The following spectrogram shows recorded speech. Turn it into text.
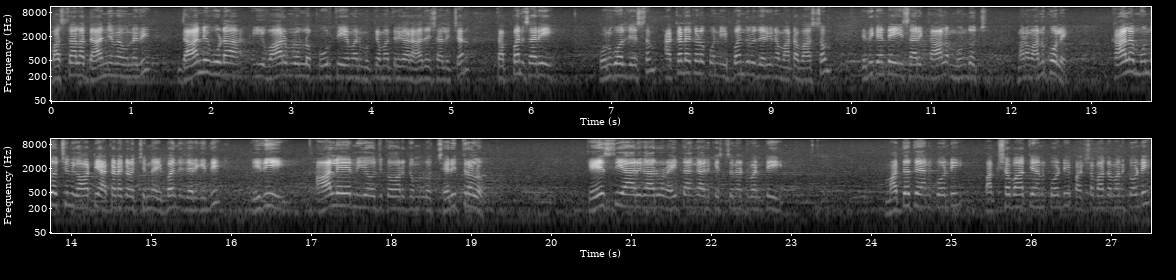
బస్తాల ధాన్యమే ఉన్నది. దాన్ని కూడా ఈ వారం రోజుల్లో పూర్తి చేయమని ముఖ్యమంత్రి గారు ఆదేశాలు ఇచ్చారు. తప్పనిసరి కొనుగోలు చేస్తాం. అక్కడక్కడ కొన్ని ఇబ్బందులు జరిగిన మాట వాస్తవం. ఎందుకంటే ఈసారి కాలం ముందొచ్చింది. మనం అనుకోలే. కాలం ముందొచ్చింది కాబట్టి అక్కడక్కడ చిన్న ఇబ్బంది జరిగింది. ఇది ఆలే నియోజకవర్గంలో చరిత్రలో కేసీఆర్ గారు రైతాంగానికి ఇస్తున్నటువంటి మద్దతే అనుకోండి పక్షపాతి అనుకోండి పక్షపాతం అనుకోండి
